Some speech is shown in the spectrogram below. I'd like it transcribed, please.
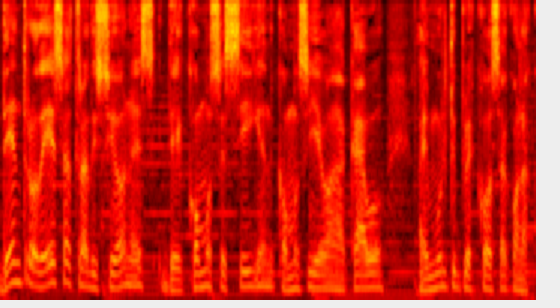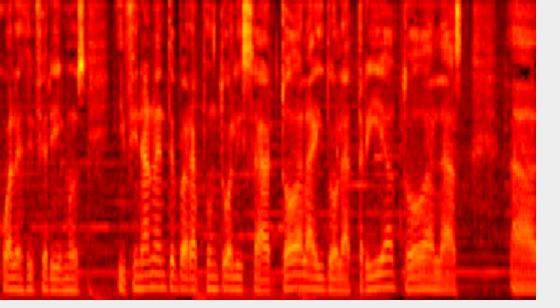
Dentro de esas tradiciones, de cómo se siguen, cómo se llevan a cabo, hay múltiples cosas con las cuales diferimos. Y finalmente, para puntualizar, toda la idolatría, ah,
